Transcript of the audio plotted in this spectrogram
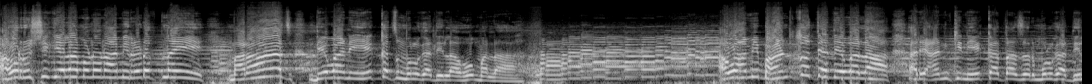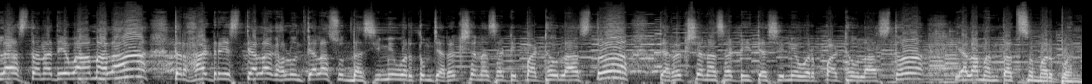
अहो ऋषी गेला म्हणून आम्ही रडत नाही. महाराज देवाने एकच मुलगा दिला हो मला. अहो आम्ही भांडतो त्या देवाला. अरे आणखीन एखादा जर मुलगा दिला असताना देवा आम्हाला तर हा ड्रेस त्याला घालून त्याला सुद्धा सीमेवर तुमच्या रक्षणासाठी पाठवलं असतं. त्या रक्षणासाठी त्या सीमेवर पाठवलं असतं. याला म्हणतात समर्पण.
